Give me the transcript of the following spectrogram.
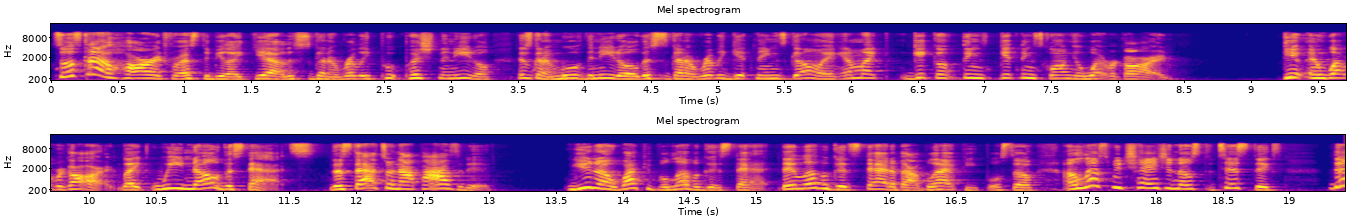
So it's kind of hard for us to be like, yeah, this is going to really push the needle. This is going to move the needle. This is going to really get things going. And I'm like, get go- things get things going in what regard? Get in what regard? Like we know the stats. The stats are not positive you know, white people love a good stat. They love a good stat about black people. So unless we're changing those statistics, them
